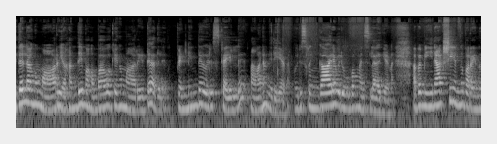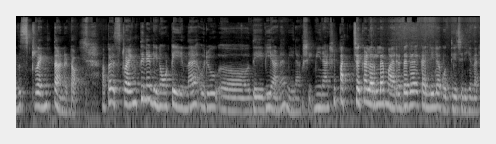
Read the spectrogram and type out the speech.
ഇതെല്ലാം അങ്ങ് മാറി അഹന്തയും അഹംഭാവം ഒക്കെ അങ്ങ് മാറിയിട്ട് അതിൽ പെണ്ണിന്റെ ഒരു സ്റ്റൈലിൽ ആണം വരികയാണ്. ഒരു ശൃംഗാര രൂപം മനസ്സിലാകുകയാണ് അപ്പോൾ മീനാക്ഷി എന്ന് പറയുന്നത് സ്ട്രെങ്ത് ആണ് കേട്ടോ അപ്പോൾ സ്ട്രെങ്ത്തിനെ ഡിനോട്ട് ചെയ്യുന്ന ഒരു ദേവിയാണ് മീനാക്ഷി. മീനാക്ഷി പച്ച കളറിലെ മരതക കല്ലിലാണ് കൊത്തി വെച്ചിരിക്കുന്നത്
